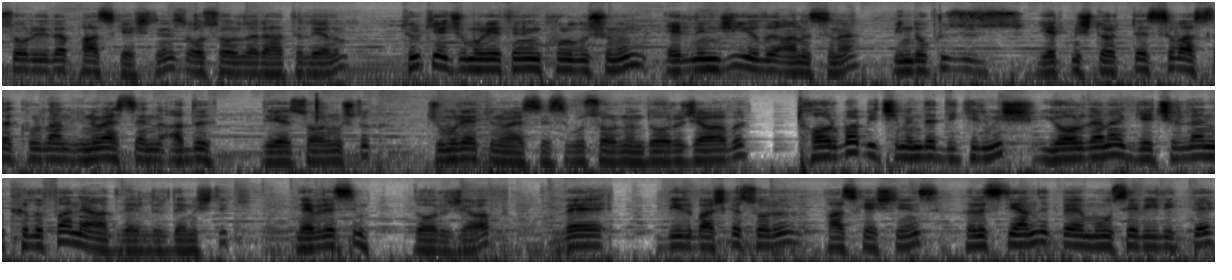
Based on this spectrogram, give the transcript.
soruyu da pas geçtiniz. O soruları hatırlayalım. Türkiye Cumhuriyeti'nin kuruluşunun 50. yılı anısına 1974'te Sivas'ta kurulan üniversitenin adı diye sormuştuk. Cumhuriyet Üniversitesi bu sorunun doğru cevabı. Torba biçiminde dikilmiş yorgana geçirilen kılıfa ne ad verilir demiştik. Nevresim doğru cevap. Ve bir başka soru pas geçtiğiniz Hristiyanlık ve Musevilikte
